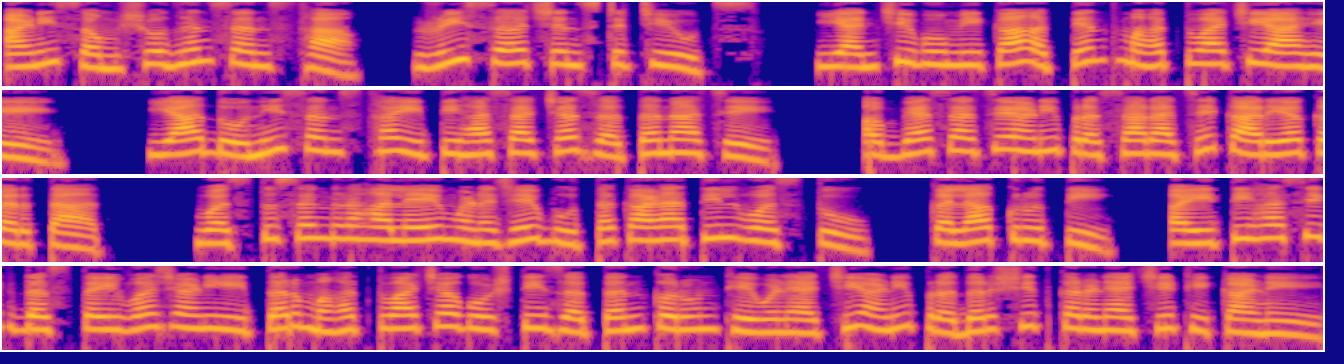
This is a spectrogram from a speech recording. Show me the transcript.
आणि संशोधन संस्था रिसर्च इन्स्टिट्यूट्स यांची भूमिका अत्यंत महत्त्वाची आहे. या दोन्ही संस्था इतिहासाच्या जतनाचे अभ्यासाचे आणि प्रसाराचे कार्य करतात. वस्तुसंग्रहालय म्हणजे भूतकाळातील वस्तू कलाकृती ऐतिहासिक दस्तऐवज आणि इतर महत्त्वाच्या गोष्टी जतन करून ठेवण्याची आणि प्रदर्शित करण्याची ठिकाणे.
